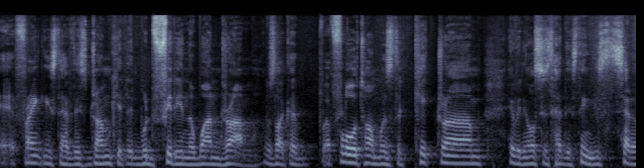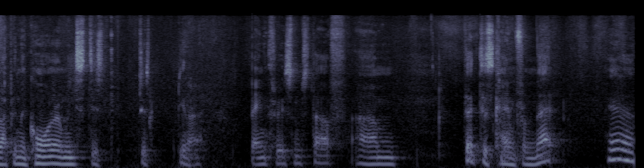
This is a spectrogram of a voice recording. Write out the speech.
Eh, Frank used to have this drum kit that would fit in the one drum. It was like a, a floor tom was the kick drum. Everything else just had this thing. Just set it up in the corner and we just, just you know, bang through some stuff. Um, that just came from that. Yeah.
